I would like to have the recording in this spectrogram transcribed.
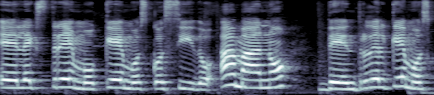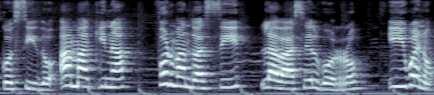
el extremo que hemos cosido a mano dentro del que hemos cosido a máquina, formando así la base del gorro. Y bueno,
